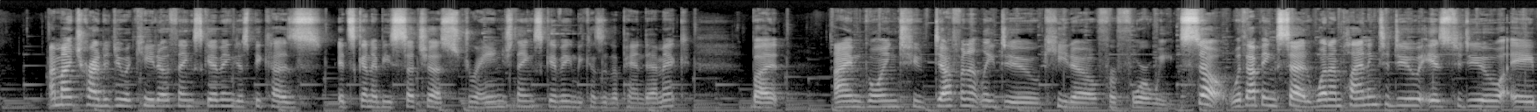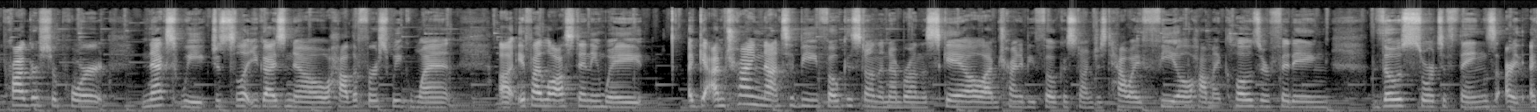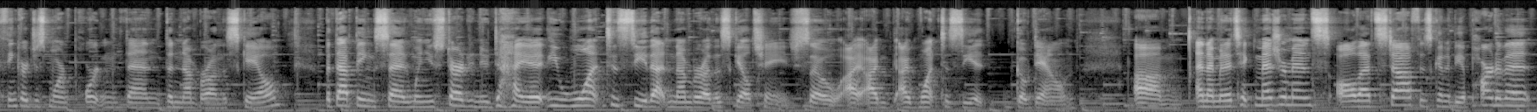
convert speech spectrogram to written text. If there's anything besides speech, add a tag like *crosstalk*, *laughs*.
I might try to do a keto Thanksgiving just because it's going to be such a strange Thanksgiving because of the pandemic. But I'm going to definitely do keto for four weeks. So, with that being said, what I'm planning to do is to do a progress report next week just to let you guys know how the first week went, uh, if I lost any weight. Again, I'm trying not to be focused on the number on the scale. I'm trying to be focused on just how I feel, how my clothes are fitting, those sorts of things are I think are just more important than the number on the scale. But that being said, when you start a new *laughs* diet, you want to see that number on the scale change. So I I, I want to see it go down. Um, and I'm going to take measurements. All that stuff is going to be a part of it.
